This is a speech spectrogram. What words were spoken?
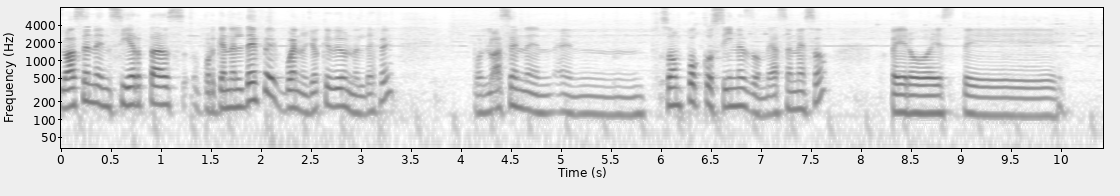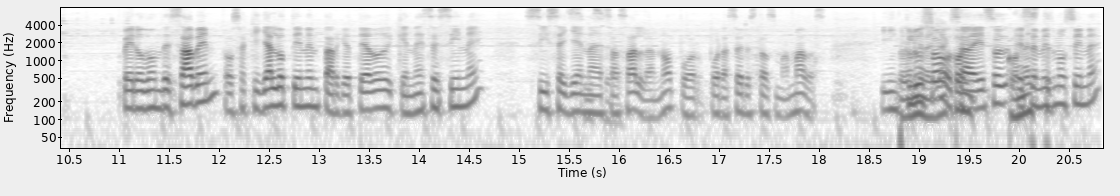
lo hacen en ciertas, porque en el DF, bueno, yo que vivo en el DF, pues lo hacen en, en- son pocos cines donde hacen eso, pero este, pero donde saben, o sea, que ya lo tienen targeteado de que en ese cine sí se llena Sí, esa sí. sala, ¿no? Por, por hacer estas mamadas. Incluso, o con- sea, eso, ese este- mismo cine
